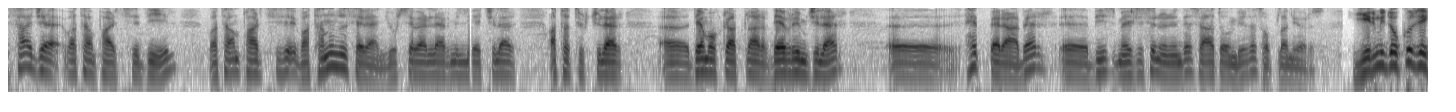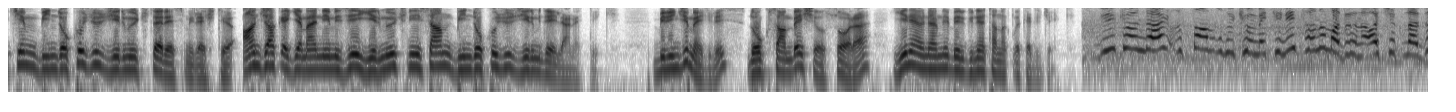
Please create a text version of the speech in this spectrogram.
Sadece Vatan Partisi değil, Vatan Partisi vatanını seven yurtseverler, milliyetçiler, Atatürkçüler, e, demokratlar, devrimciler e, hep beraber e, biz meclisin önünde saat 11'de toplanıyoruz. 29 Ekim 1923'te resmileşti. Ancak egemenliğimizi 23 Nisan 1920'de ilan ettik. Birinci meclis 95 yıl sonra yine önemli bir güne tanıklık edecek. Büyük Önder İstanbul hükümetini tanımadığını açıkladı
